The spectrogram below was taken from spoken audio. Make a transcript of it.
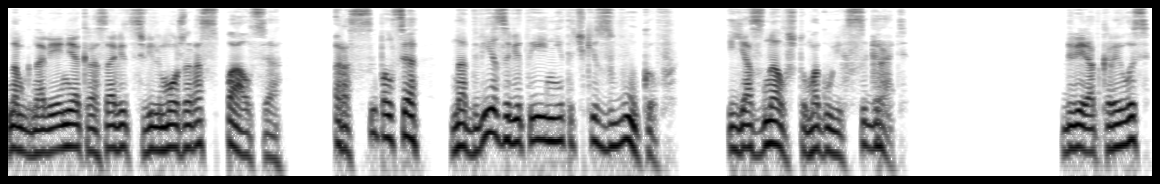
На мгновение красавец-вельможа распался, рассыпался на две завитые ниточки звуков, и я знал, что могу их сыграть. Дверь открылась,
